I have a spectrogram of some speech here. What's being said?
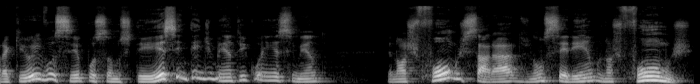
para que eu e você possamos ter esse entendimento e conhecimento que nós fomos sarados, não seremos, nós fomos.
